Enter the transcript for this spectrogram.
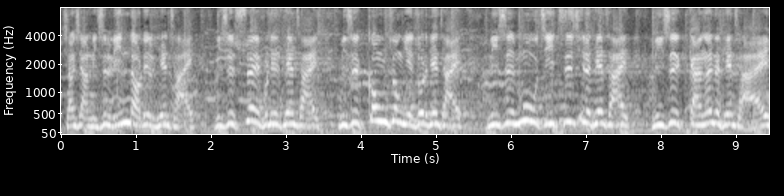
想想你是领导力的天才，你是说服力的天才，你是公众演说的天才，你是募集资金的天才，你是感恩的天才。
